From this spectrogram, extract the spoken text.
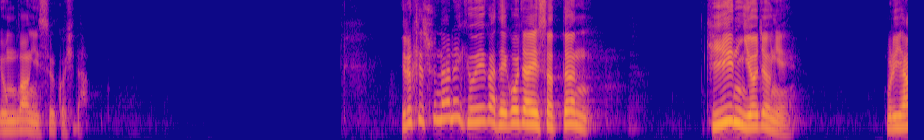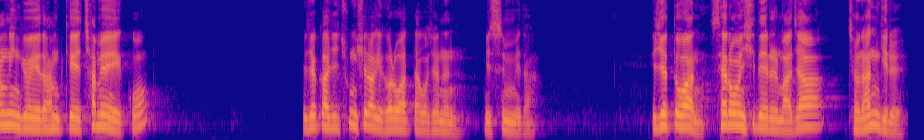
영광이 있을 것이다. 이렇게 순환의 교회가 되고자 했었던 긴 여정에 우리 향림교회도 함께 참여했고 이제까지 충실하게 걸어왔다고 저는 믿습니다. 이제 또한 새로운 시대를 맞아 전환기를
